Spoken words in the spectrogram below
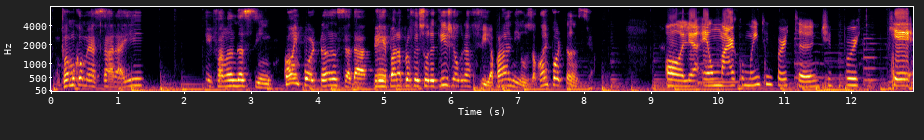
Começar. Vamos começar aí falando assim, qual a importância da AP para a professora de geografia, para a Nilza? Qual a importância? Olha, é um marco muito importante porque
